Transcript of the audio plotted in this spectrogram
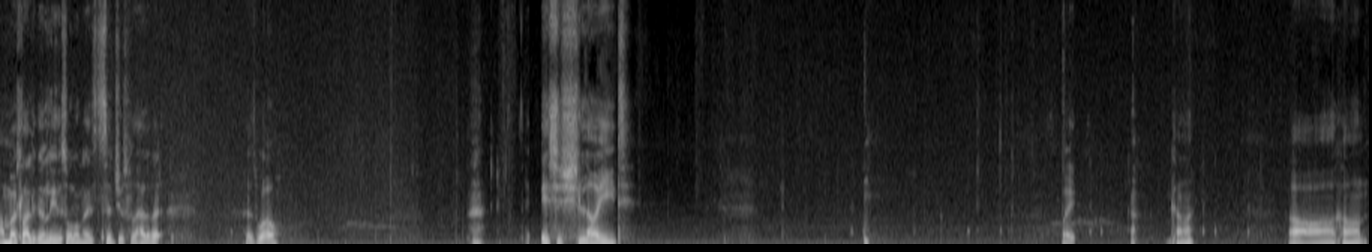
I'm most likely going to leave this all on this just for the hell of it as well. It's a slide. Wait. Can I? Oh, I can't.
